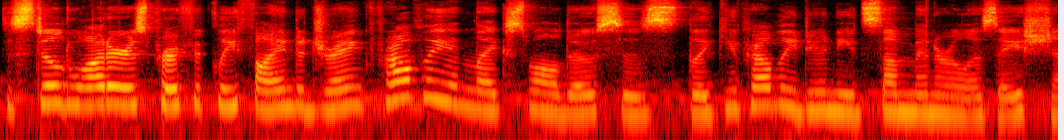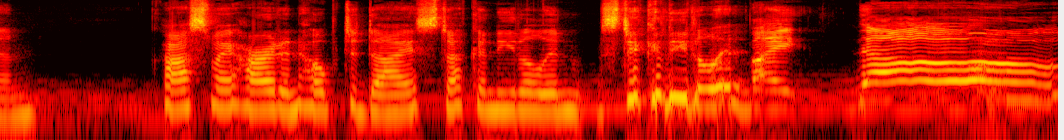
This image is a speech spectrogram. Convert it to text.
Distilled water is perfectly fine to drink, probably in like small doses. Like you probably do need some mineralization. Cross my heart and hope to die. Stuck a needle in. Stick a needle in my. No.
